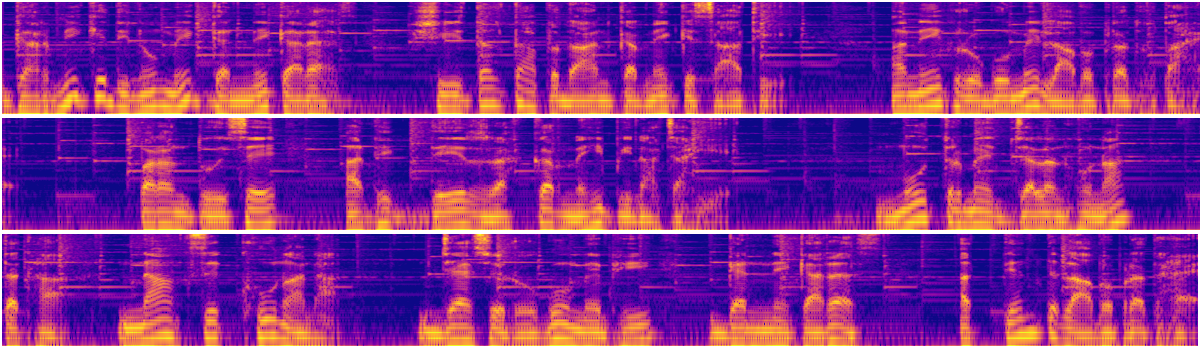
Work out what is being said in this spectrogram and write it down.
गर्मी के दिनों में गन्ने का रस शीतलता प्रदान करने के साथ ही अनेक रोगों में लाभप्रद होता है, परंतु इसे अधिक देर रखकर नहीं पीना चाहिए। मूत्र में जलन होना तथा नाक से खून आना जैसे रोगों में भी गन्ने का रस अत्यंत लाभप्रद है।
